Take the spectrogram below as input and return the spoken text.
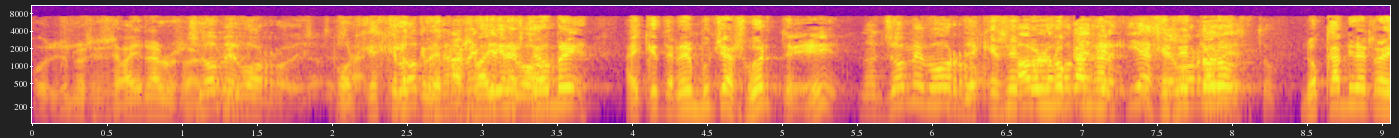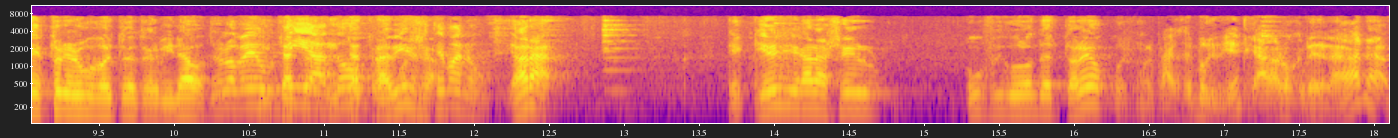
pues yo no sé, se vayan a los Yo me borro de esto. Porque o sea, es que yo lo que le pasó ayer a me este hombre, hay que tener mucha suerte, ¿eh? No, yo me borro. De que ese Pablo toro no Gómez cambia, García de que se ese borra toro de esto. no cambia la trayectoria en un momento determinado. Yo lo veo un te- día, y te dos, por atraviesa. sistema no. Y ahora, que quiere llegar a ser un figurón del toreo, pues me parece muy bien que haga lo que le dé la gana.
